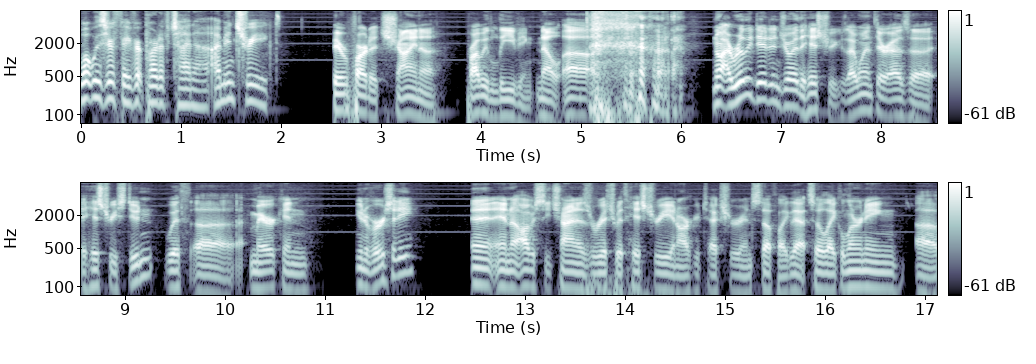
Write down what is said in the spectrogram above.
What was your favorite part of China? I'm intrigued. Favorite part of China? Probably leaving. No, uh, no, I really did enjoy the history because I went there as a, a history student with uh, American University, and, and obviously China is rich with history and architecture and stuff like that. So like learning, uh,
